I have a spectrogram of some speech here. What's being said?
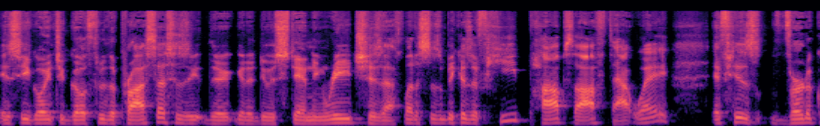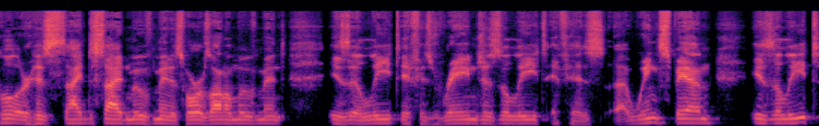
Is he going to go through the process? Is he they're going to do his standing reach, his athleticism? Because if he pops off that way, if his vertical or his side to side movement, his horizontal movement is elite, if his range is elite, if his uh, wingspan is elite,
